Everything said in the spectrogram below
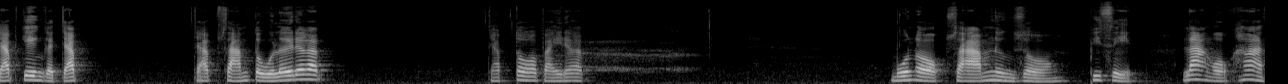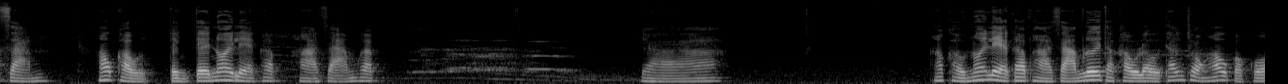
จับเก่งก็จับ จับสามตัวเลยนะครับ จับต่อไปนะครับ บนออกสามหนึ่งสองพิเศษ ล่างออกห้าสามเฮาเข่าแต่งแต่น้อยแรกครับ หาสามครับ อย่าเฮาเข่าน้อยแรกครับ หาสามเลยถ้าเข่าเราทั้งช่องเฮาก็ขอ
